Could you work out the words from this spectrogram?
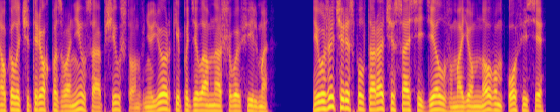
Около четырех позвонил, сообщил, что он в Нью-Йорке по делам нашего фильма, и уже через полтора часа сидел в моем новом офисе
